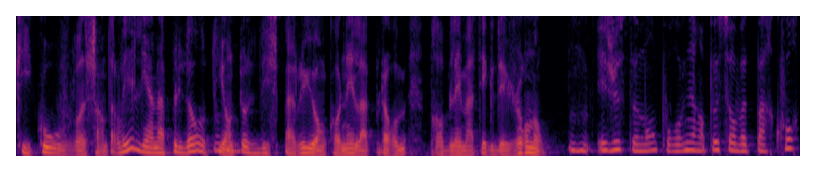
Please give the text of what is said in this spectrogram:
qui couvrent le centre-ville. Il y en a plus d'autres. Ils ont tous disparu. On connaît la pro- problématique des journaux. Mhm. Et justement, pour revenir un peu sur votre parcours,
